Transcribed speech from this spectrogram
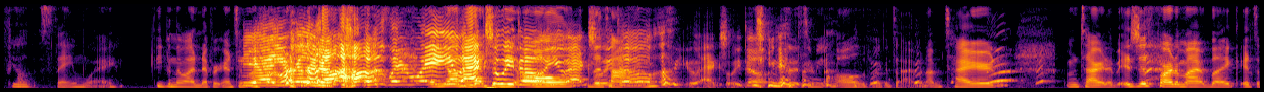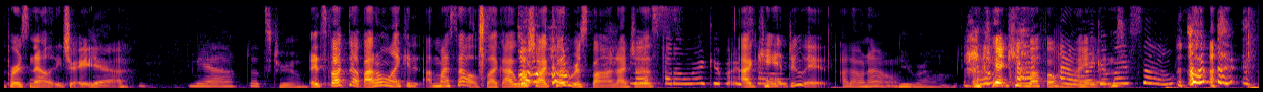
feel the same way, even though I never answer. my Yeah, phone. you really don't. I was like, wait, you y'all do that to actually don't. You actually don't. You actually don't. you do it to me all the fucking time, and I'm tired. I'm tired of it. It's just part of my like. It's a personality trait. Yeah. Yeah, that's true. It's fucked up. I don't like it myself. Like I wish I could respond. I just I don't like it myself. I can't do it. I don't know. You're wrong. I can't keep my phone I in don't my like hand. it myself.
